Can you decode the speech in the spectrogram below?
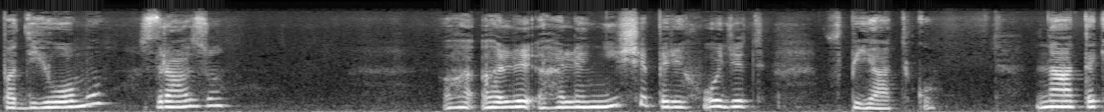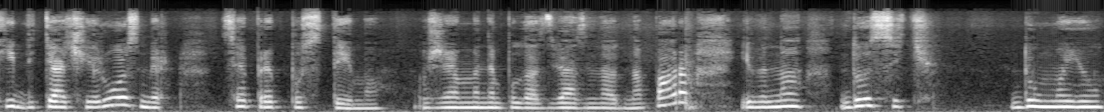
підйому зразу. Га- переходить в п'ятку. На такий дитячий розмір це припустимо. Вже в мене була зв'язана одна пара, і вона досить, думаю,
